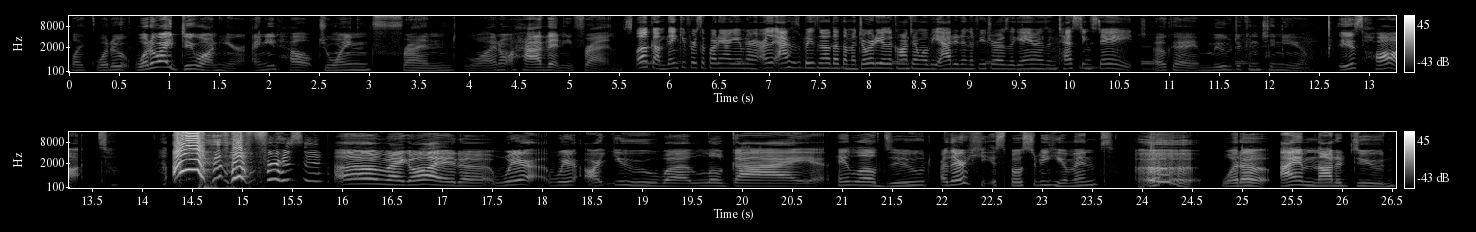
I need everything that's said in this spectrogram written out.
Like, what do what do I do on here? I need help. Join friend. Well, I don't have any friends. Welcome. Thank you for supporting our game during early access. Please note that the majority of the content will be added in the future as the game is in testing stage. Okay, move to continue. It's hot. Ah! Oh my god. Uh, where where are you, uh, little guy? Hey, little dude. Are there supposed to be humans? what up? I am not a dude.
